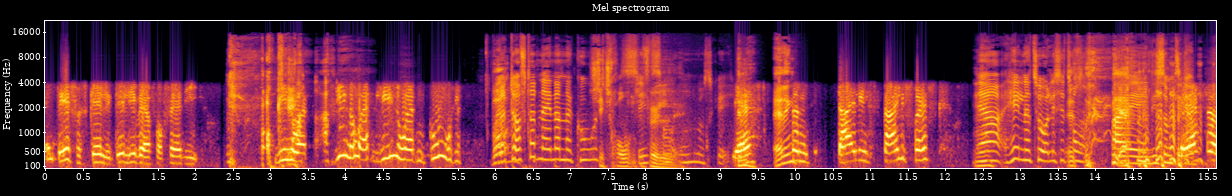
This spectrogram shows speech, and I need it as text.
Men det er forskelligt. Det er lige ved at få fat i. Okay. Lige nu er, lige nu er, den, lige nu er den gul. Hvad dufter den af, når den er gul? Citron, selvfølgelig. Måske. Ja, Er det ikke? sådan dejlig, dejlig frisk. Ja, helt naturlig citron. Ej, ligesom de Ja, der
